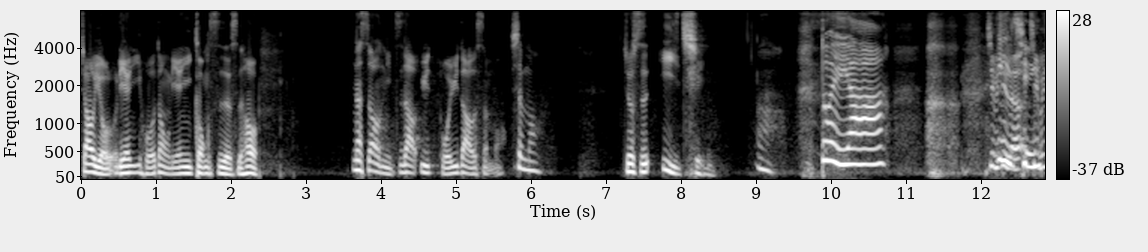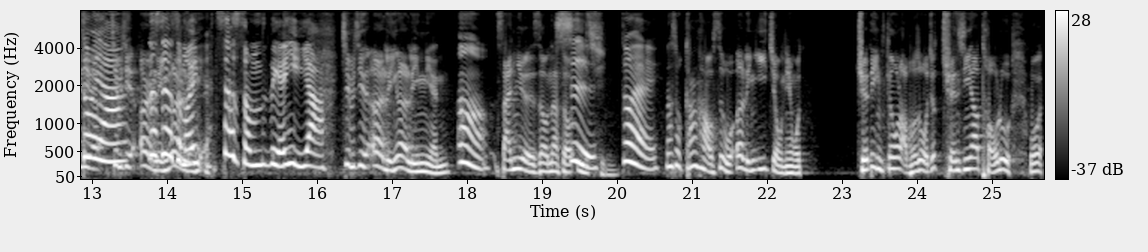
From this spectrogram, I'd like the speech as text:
交友联谊活动联谊公司的时候，那时候你知道遇我遇到了什么？什么？就是疫情啊，对呀，记不记得？记不记得？对呀，记不记得？那是什么？这什么联谊呀？记不记得二零二零年？嗯，三月的时候，那时候疫情，对，那时候刚好是我二零一九年我。决定跟我老婆说，我就全心要投入。我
